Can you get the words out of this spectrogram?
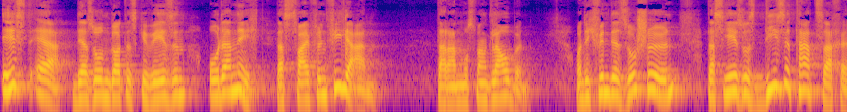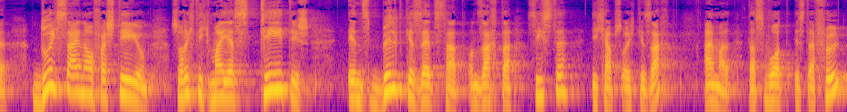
ist er der Sohn Gottes gewesen oder nicht? Das zweifeln viele an. Daran muss man glauben. Und ich finde es so schön, dass Jesus diese Tatsache durch seine Auferstehung so richtig majestätisch ins Bild gesetzt hat und sagt da, siehste, ich hab's euch gesagt. Einmal, das Wort ist erfüllt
